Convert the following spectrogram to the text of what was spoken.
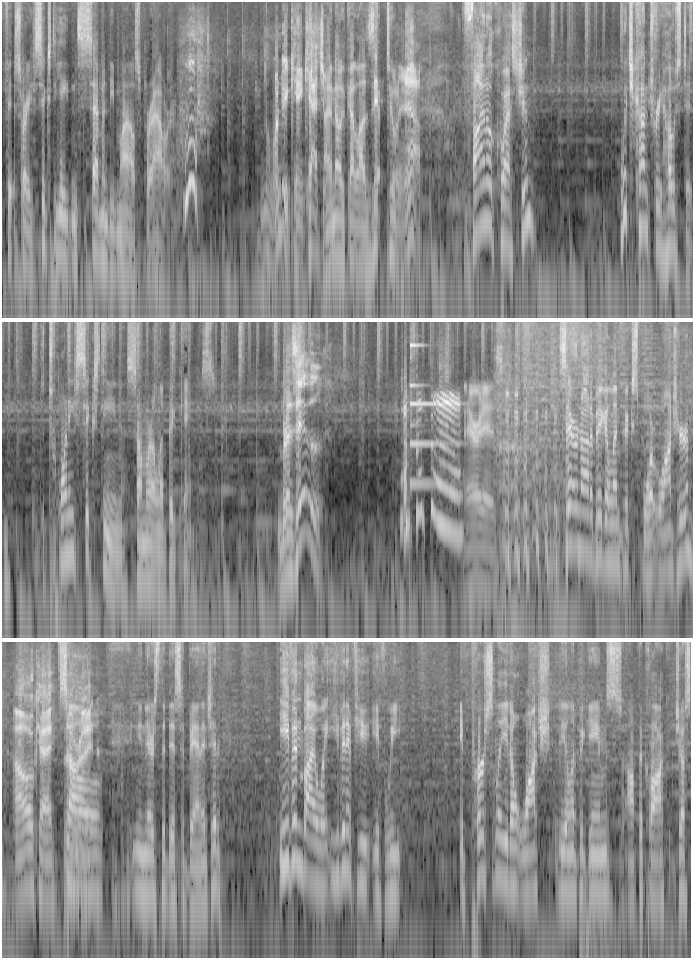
fi- sorry, 68 and 70 miles per hour. Whew. No wonder you can't catch him. I know it's got a lot of zip to it. Yeah. Final question: Which country hosted the 2016 Summer Olympic Games? Brazil. There it is. Sarah, not a big Olympic sport watcher. Oh, okay. So All right. I mean, there's the disadvantage, and even by the way, even if you if we if personally you don't watch the Olympic Games off the clock, just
